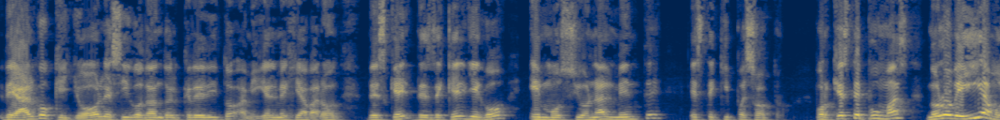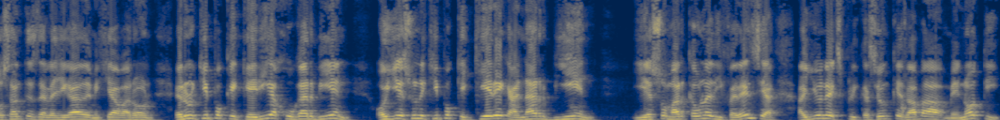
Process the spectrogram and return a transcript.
de algo que yo le sigo dando el crédito a Miguel Mejía Barón. Desde desde que él llegó, emocionalmente, este equipo es otro. Porque este Pumas no lo veíamos antes de la llegada de Mejía Barón. Era un equipo que quería jugar bien. Hoy es un equipo que quiere ganar bien y eso marca una diferencia. Hay una explicación que daba Menotti.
